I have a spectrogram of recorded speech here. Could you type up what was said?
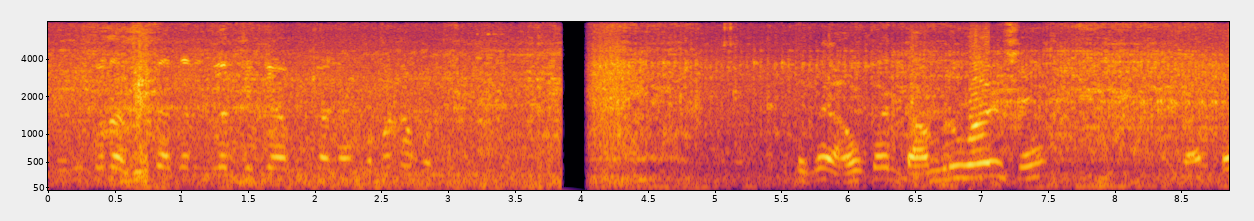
ખેડૂતોના ભેગા કરીને એક જગ્યાએ મૂક્યા જાય ખબર ન પડતી. ભાઈ, આવું કંઈક ગામડું આવ્યું છે? તો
